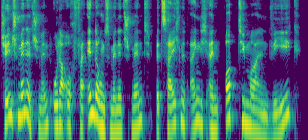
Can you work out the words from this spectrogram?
Change Management oder auch Veränderungsmanagement bezeichnet eigentlich einen optimalen Weg,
